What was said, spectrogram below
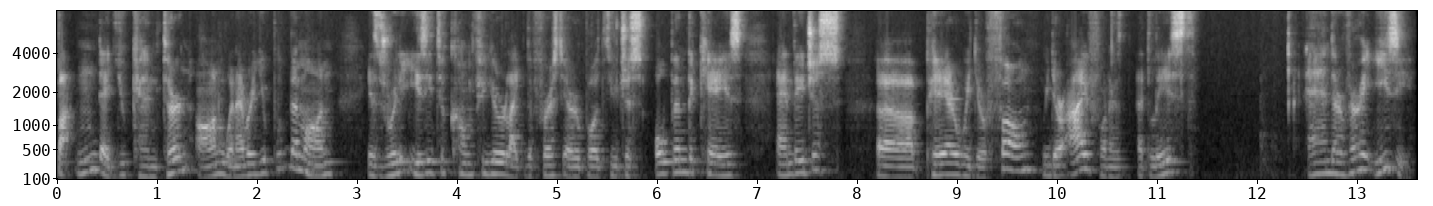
button that you can turn on whenever you put them on it's really easy to configure like the first AirPods. You just open the case and they just uh, pair with your phone, with your iPhone at least. And they're very easy.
